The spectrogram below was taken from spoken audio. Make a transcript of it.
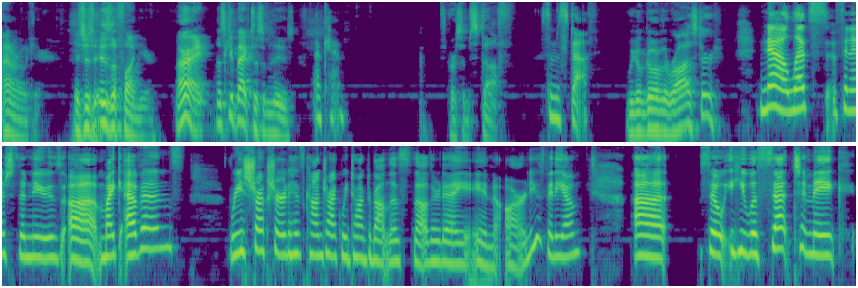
I don't really care. It's just it's a fun year. All right, let's get back to some news Okay. or some stuff. Some stuff. We gonna go over the roster? No, let's finish the news. Uh, Mike Evans restructured his contract. We talked about this the other day in our news video. Uh, so he was set to make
